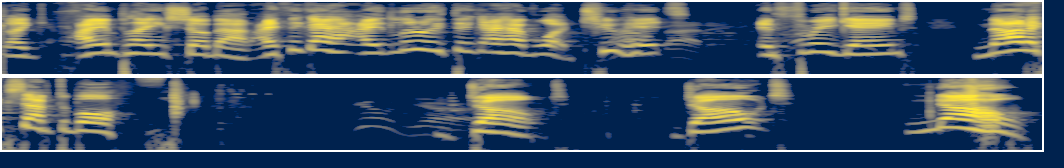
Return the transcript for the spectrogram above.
Like, I am playing so bad. I think I, I literally think I have, what, two hits in three games? Not acceptable. Don't. Don't. No.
